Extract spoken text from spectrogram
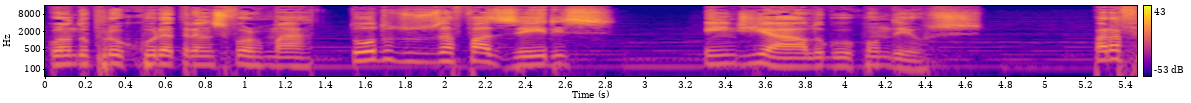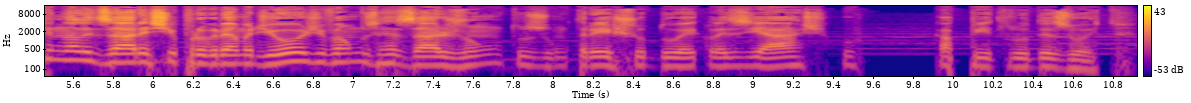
quando procura transformar todos os afazeres em diálogo com Deus. Para finalizar este programa de hoje, vamos rezar juntos um trecho do Eclesiástico, capítulo 18.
